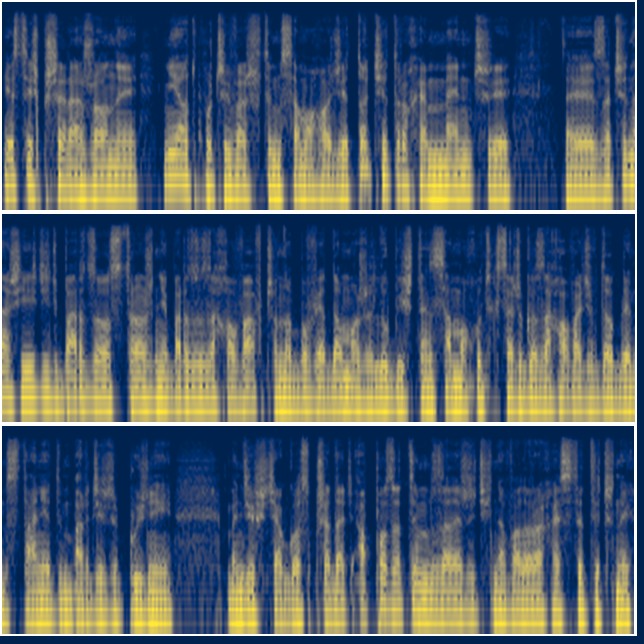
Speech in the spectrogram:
Jesteś przerażony, nie odpoczywasz w tym samochodzie, to cię trochę męczy. E, zaczynasz jeździć bardzo ostrożnie, bardzo zachowawczo, no bo wiadomo, że lubisz ten samochód, chcesz go zachować w dobrym stanie, tym bardziej, że później będziesz chciał go sprzedać, a poza tym zależy ci na walorach estetycznych.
